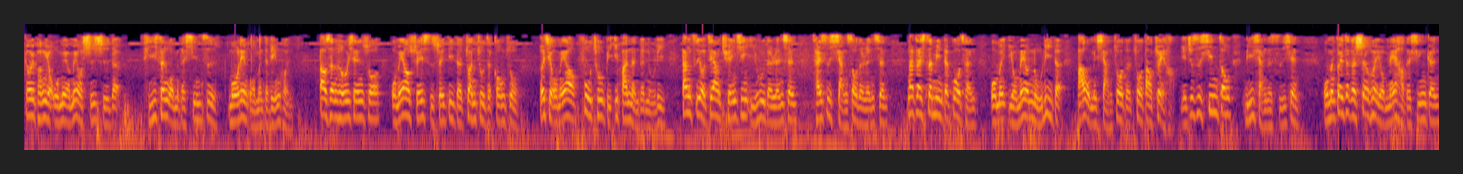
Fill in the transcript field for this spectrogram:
各位朋友，我们有没有时时的提升我们的心智，磨练我们的灵魂？道生和夫先生说，我们要随时随地的专注着工作。而且我们要付出比一般人的努力，当只有这样全心以赴的人生才是享受的人生。那在生命的过程，我们有没有努力的把我们想做的做到最好？也就是心中理想的实现。我们对这个社会有美好的心根，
